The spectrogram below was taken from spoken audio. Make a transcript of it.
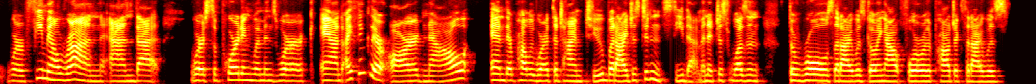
were female run and that were supporting women's work. And I think there are now and there probably were at the time too but i just didn't see them and it just wasn't the roles that i was going out for or the projects that i was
